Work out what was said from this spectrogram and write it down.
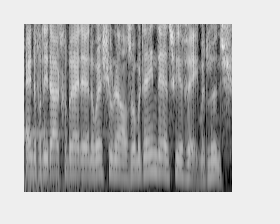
Einde van dit uitgebreide NOS-journaal. Zometeen de NCRV met lunch.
